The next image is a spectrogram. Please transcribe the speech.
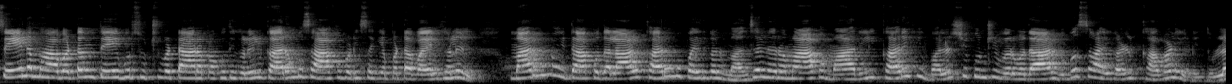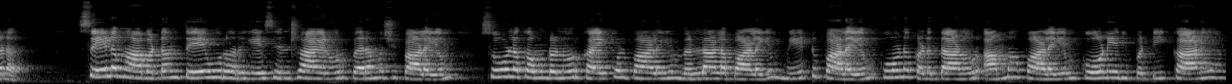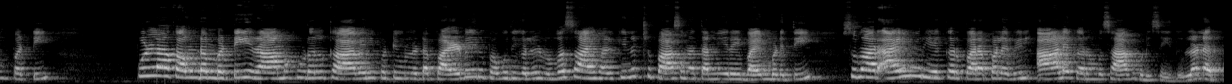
சேலம் மாவட்டம் தேவூர் சுற்றுவட்டார பகுதிகளில் கரும்பு சாகுபடி செய்யப்பட்ட வயல்களில் மர்ம நோய் தாக்குதலால் கரும்பு பயிர்கள் மஞ்சள் நிறமாக மாறி கருகி வளர்ச்சி குன்றி வருவதால் விவசாயிகள் கவலை அடைந்துள்ளனர் சேலம் மாவட்டம் தேவூர் அருகே சென்றாயனூர் பெரமச்சிபாளையம் சோழகவுண்டனூர் கைக்கோல்பாளையம் வெள்ளாளப்பாளையம் மேட்டுப்பாளையம் கோணக்கடுத்தானூர் அம்மாபாளையம் கோனேரிப்பட்டி காணியானப்பட்டி புல்லா கவுண்டம்பட்டி ராமகுடல் காவேரிப்பட்டி உள்ளிட்ட பல்வேறு பகுதிகளில் விவசாயிகள் கிணற்று பாசன தண்ணீரை பயன்படுத்தி சுமார் ஐநூறு ஏக்கர் பரப்பளவில் ஆலை கரும்பு சாகுபடி செய்துள்ளனர்.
